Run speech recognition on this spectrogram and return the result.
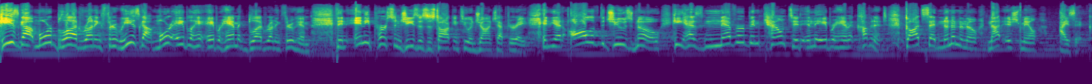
He's got more blood running through, he has got more Abrahamic blood running through him than any person Jesus is talking to in John chapter 8. And yet, all of the Jews know he has never been counted in the Abrahamic covenant. God said, no, no, no, no, not Ishmael, Isaac.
